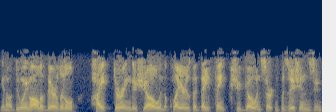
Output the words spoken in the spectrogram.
you know doing all of their little hype during the show and the players that they think should go in certain positions. And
